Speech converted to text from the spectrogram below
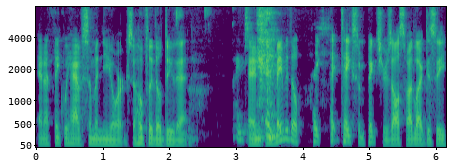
And I think we have some in New York, so hopefully they'll do that. Thank you. And and maybe they'll take take, take some pictures. Also, I'd like to see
